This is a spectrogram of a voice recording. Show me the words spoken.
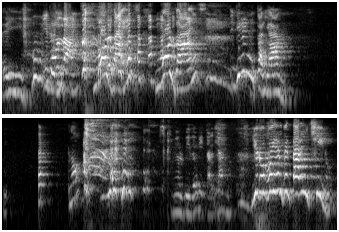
Y, y more dines. More dines. En italiano. ¿No? Me olvidó el italiano. Yo lo voy a inventar en chino.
